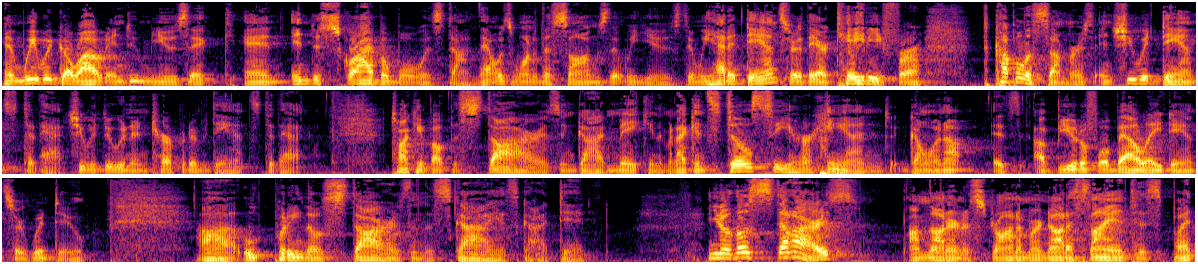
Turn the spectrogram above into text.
And we would go out and do music, and Indescribable was done. That was one of the songs that we used. And we had a dancer there, Katie, for couple of summers, and she would dance to that. She would do an interpretive dance to that, talking about the stars and God making them. And I can still see her hand going up as a beautiful ballet dancer would do, uh, putting those stars in the sky as God did. You know, those stars, I'm not an astronomer, not a scientist, but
